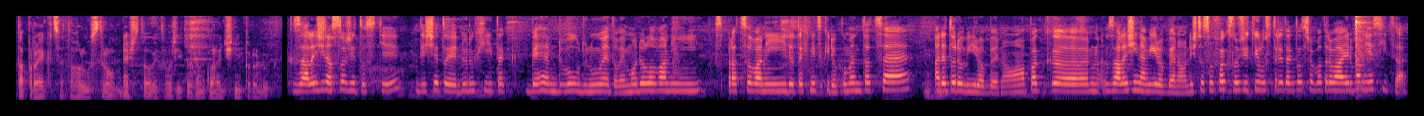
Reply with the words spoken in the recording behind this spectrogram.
ta projekce toho lustru, než to vytvoříte ten konečný produkt? Záleží na složitosti. Když je to jednoduchý, tak během dvou dnů je to vymodelovaný, zpracovaný do technické dokumentace a jde to do výroby. No. A pak eh, záleží na výrobě. No. Když to jsou fakt složitý lustry, tak to třeba trvá i dva měsíce.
